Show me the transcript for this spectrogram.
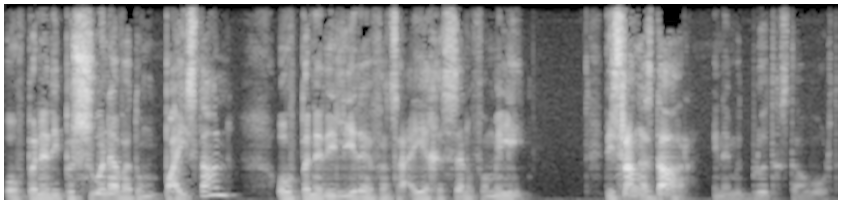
of binne die persone wat hom bystaan of binne die lede van sy eie gesin of familie Die slang is daar en hy moet blootgestel word.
